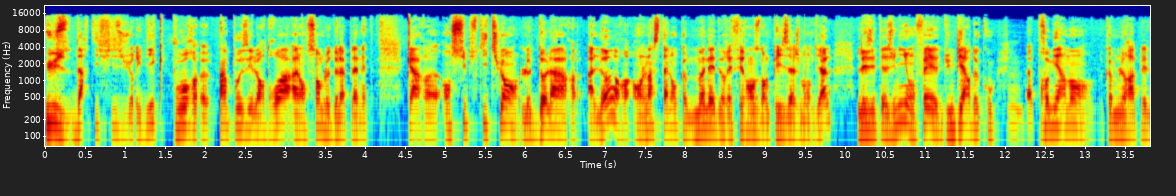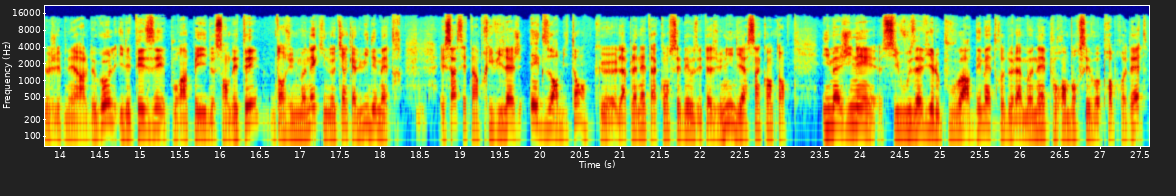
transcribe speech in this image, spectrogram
usent d'artifices juridiques pour euh, imposer leurs droits à l'ensemble de la planète. Car euh, en substituant le dollar à l'or, en l'installant comme monnaie de référence dans le paysage mondial, les États-Unis ont fait d'une pierre deux coups. Mm. Euh, premièrement, comme le rappelait le général de Gaulle, il est aisé pour un pays de s'endetter dans une monnaie qui ne tient qu'à lui d'émettre. Et ça, c'est un privilège exorbitant que la planète a concédé aux États-Unis il y a 50 ans. Imaginez si vous aviez le pouvoir d'émettre de la monnaie pour rembourser vos propres dettes,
